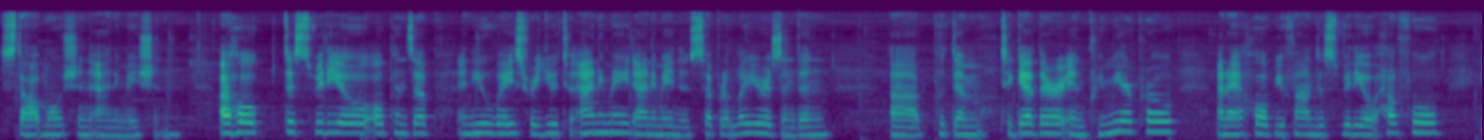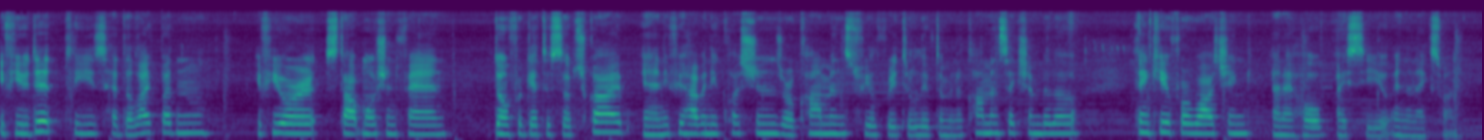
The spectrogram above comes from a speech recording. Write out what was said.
stop motion animation. I hope this video opens up a new ways for you to animate, animate in separate layers and then uh, put them together in Premiere Pro and I hope you found this video helpful. If you did, please hit the like button. If you're a stop motion fan, don't forget to subscribe and if you have any questions or comments, feel free to leave them in the comment section below. Thank you for watching and I hope I see you in the next one.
